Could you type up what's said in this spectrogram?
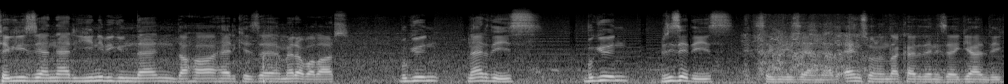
Sevgili izleyenler yeni bir günden daha herkese merhabalar. Bugün neredeyiz? Bugün Rize'deyiz sevgili izleyenler. En sonunda Karadeniz'e geldik.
